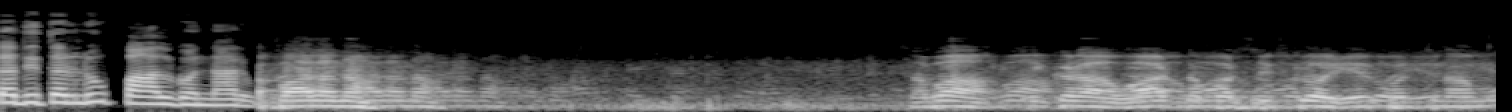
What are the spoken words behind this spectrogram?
తదితరులు పాల్గొన్నారు. పాలన. సభ ఇక్కడ వార్డ్ నంబర్ సిక్స్లో ఏర్పరిచినాము.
